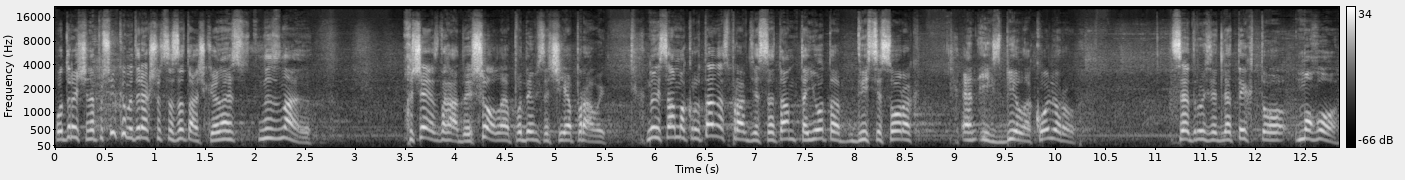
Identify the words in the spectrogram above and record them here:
От, до речі, напишіть в коментарях, що це за тачка. Я навіть не знаю. Хоча я здогадую, що, але подивимося, чи я правий. Ну і сама крута, насправді, це там Toyota 240 NX біла кольору. Це, друзі, для тих, хто мого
